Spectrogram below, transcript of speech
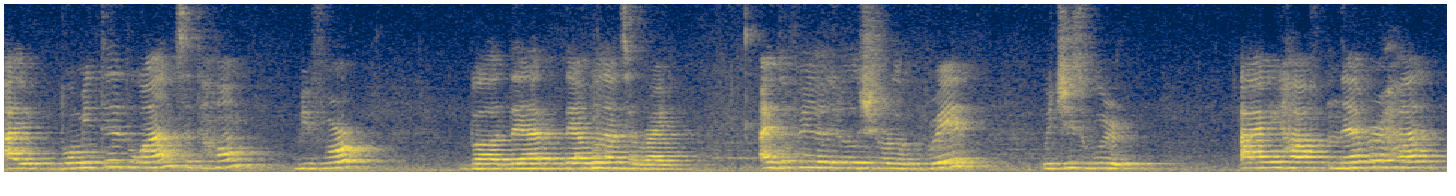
I vomited once at home before, but the, the ambulance arrived. I do feel a little short of breath, which is weird. I have never had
